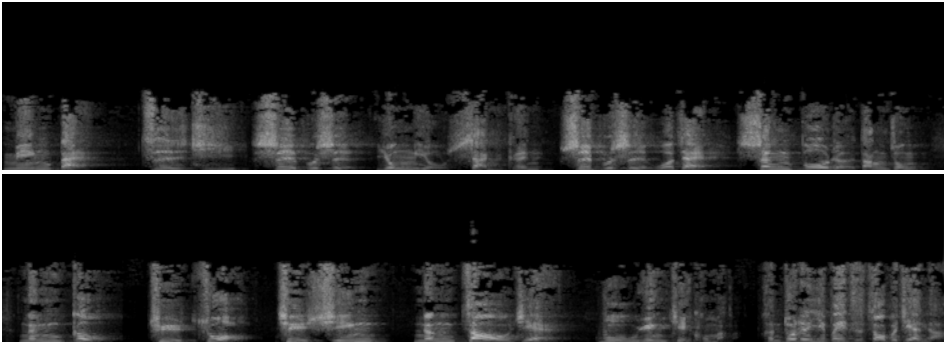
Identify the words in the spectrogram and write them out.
明白自己是不是拥有善根，是不是我在声波若当中能够去做去行，能照见五蕴皆空吗？很多人一辈子照不见的。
